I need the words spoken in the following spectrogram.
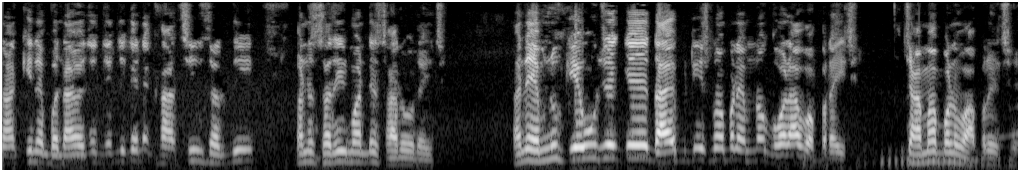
નાખીને બનાવે છે જેથી કરીને ખાંસી શરદી અને શરીર માટે સારો રહે છે અને એમનું કેવું છે કે ડાયાબિટીસમાં પણ એમનો ગોળા વપરાય છે ચામાં પણ વાપરે છે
